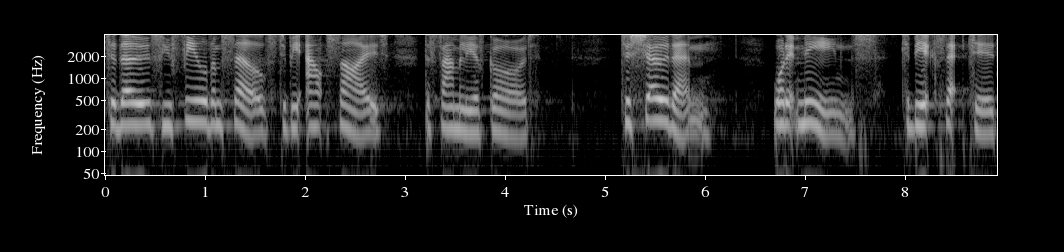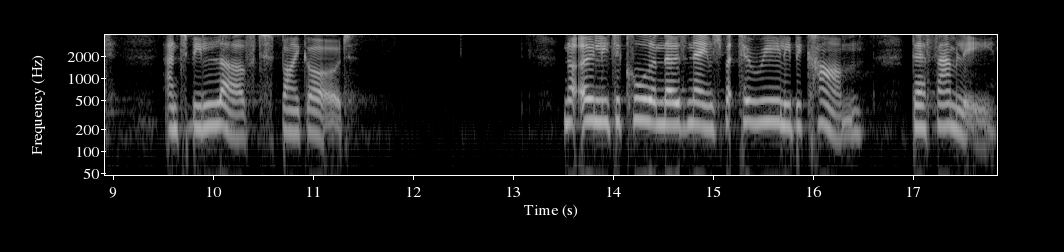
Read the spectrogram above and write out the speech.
to those who feel themselves to be outside the family of God, to show them what it means to be accepted and to be loved by God. Not only to call them those names, but to really become their family.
